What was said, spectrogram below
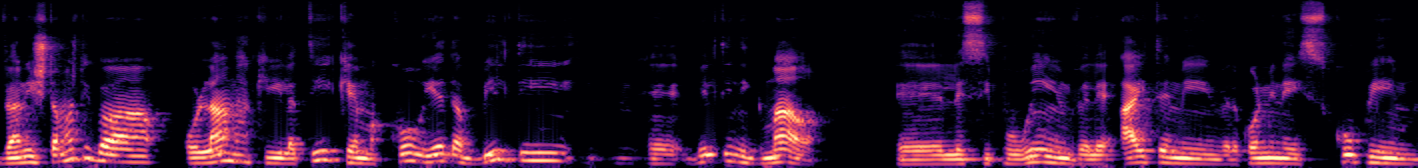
ואני השתמשתי בעולם הקהילתי כמקור ידע בלתי, אה, בלתי נגמר אה, לסיפורים ולאייטמים ולכל מיני סקופים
